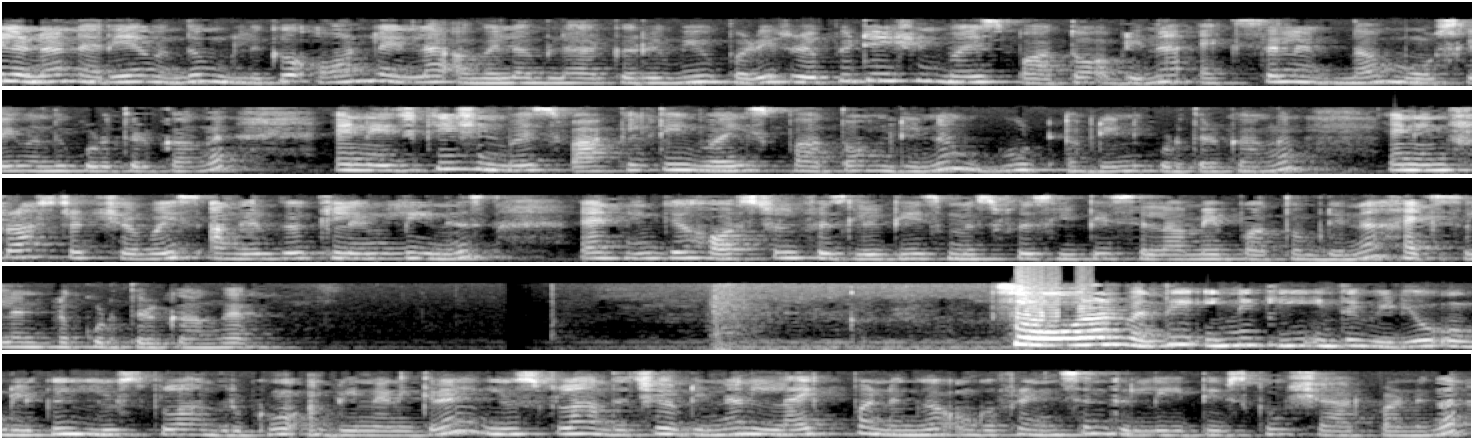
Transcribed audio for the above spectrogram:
இல்லைனா நிறைய வந்து உங்களுக்கு ஆன்லைனில் அவைலபிளாக இருக்க ரிவ்யூ படி ரெப்புடேஷன் வைஸ் பார்த்தோம் அப்படின்னா எக்ஸலண்ட் தான் மோஸ்ட்லி வந்து கொடுத்துருக்காங்க. And education wise faculty wise பார்த்தோம் அப்படின்னா குட் அப்படின்னு கொடுத்துருக்காங்க. அண்ட் இன்ஃப்ராஸ்ட்ரக்சர் வைஸ் அங்கே இருக்க கிளென்லினஸ் அண்ட் இங்கே ஹாஸ்டல் ஃபெசிலிட்டிஸ் மிஸ் ஃபெசிலிட்டிஸ் எல்லாமே பார்த்தோம் அப்படின்னா எக்ஸலண்ட்னு கொடுத்துருக்காங்க. ஸோ ஓவரால் வந்து இன்னைக்கு இந்த வீடியோ உங்களுக்கு யூஸ்ஃபுல்லாக இருந்திருக்கும் அப்படின்னு நினைக்கிறேன். யூஸ்ஃபுல்லாக இருந்துச்சு அப்படின்னா லைக் பண்ணுங்கள் உங்கள் ஃப்ரெண்ட்ஸ் அண்ட் ரிலேட்டிவ்ஸ்க்கும் ஷேர் பண்ணுங்கள்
